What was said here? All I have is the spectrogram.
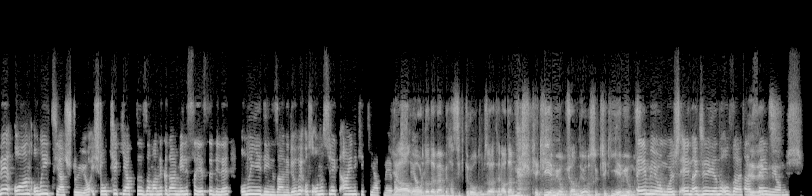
ve o an ona ihtiyaç duyuyor. İşte o kek yaptığı zaman ne kadar Melisa yese bile onun yediğini zannediyor ve ona sürekli aynı keki yapmaya başlıyor. Ya orada da ben bir hasiktir oldum zaten. Adam hiç keki yemiyormuş anlıyor musun? Keki yemiyormuş. Sevmiyormuş. En acı yanı o zaten. Evet. Sevmiyormuş.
